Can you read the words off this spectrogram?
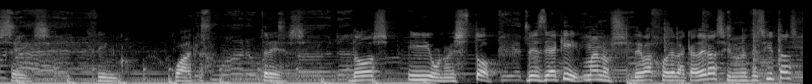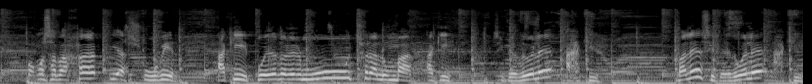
Seis. Cinco. 4, 3, 2 y 1. Stop. Desde aquí, manos debajo de la cadera si lo necesitas. Vamos a bajar y a subir. Aquí, puede doler mucho la lumbar. Aquí. Si te duele, aquí. ¿Vale? Si te duele, aquí.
